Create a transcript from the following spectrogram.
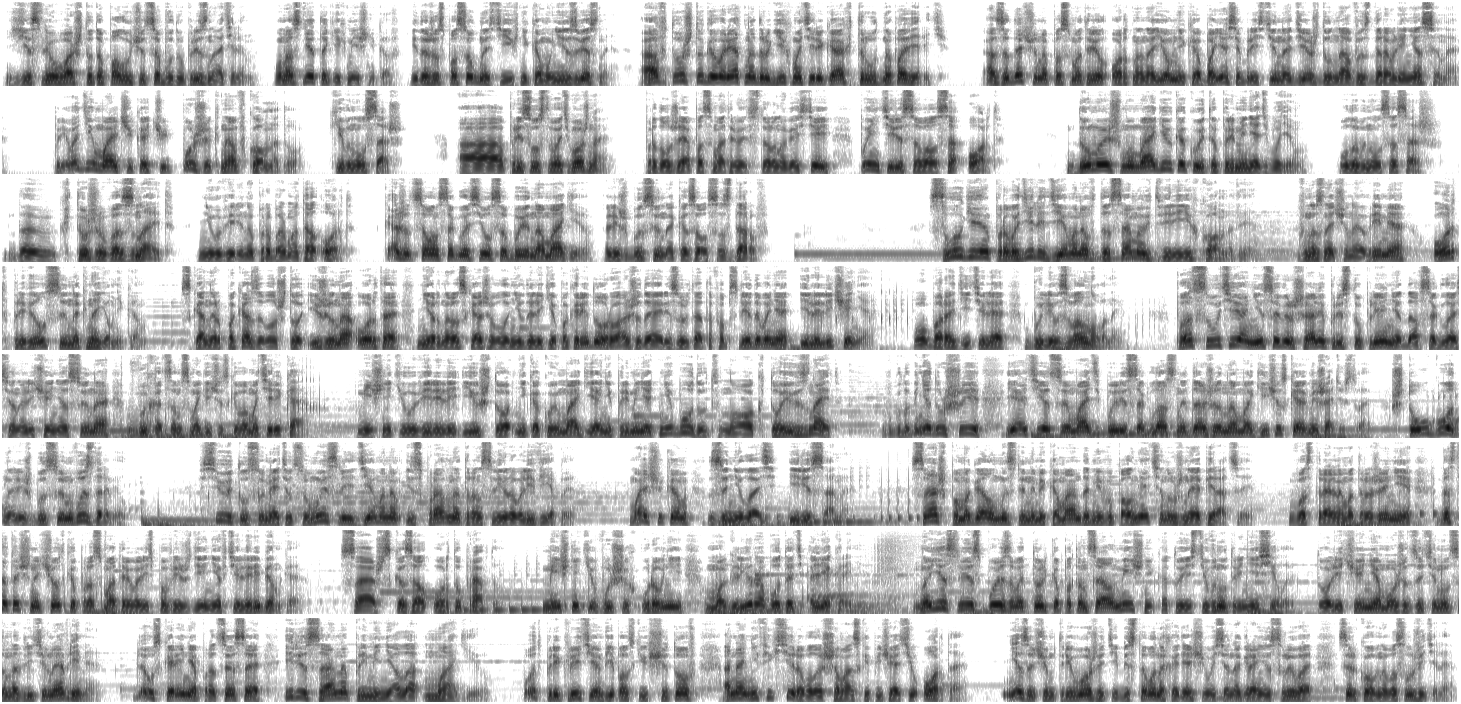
Если у вас что-то получится, буду признателен. У нас нет таких мечников, и даже способности их никому не известны. А в то, что говорят на других материках, трудно поверить. Озадаченно посмотрел Орт на наемника, боясь обрести надежду на выздоровление сына. «Приводи мальчика чуть позже к нам в комнату», – кивнул Саш. «А присутствовать можно?» Продолжая посматривать в сторону гостей, поинтересовался Орт. «Думаешь, мы магию какую-то применять будем?» – улыбнулся Саш. «Да кто же вас знает?» – неуверенно пробормотал Орт. «Кажется, он согласился бы на магию, лишь бы сын оказался здоров». Слуги проводили демонов до самых дверей их комнаты. В назначенное время Орт привел сына к наемникам. Сканер показывал, что и жена Орта нервно расхаживала невдалеке по коридору, ожидая результатов обследования или лечения. Оба родителя были взволнованы. По сути, они совершали преступление, дав согласие на лечение сына выходцам с магического материка. Мечники уверили их, что никакой магии они применять не будут, но кто их знает? В глубине души и отец, и мать были согласны даже на магическое вмешательство. Что угодно, лишь бы сын выздоровел. Всю эту сумятицу мыслей демонам исправно транслировали вепы. Мальчиком занялась Ирисана. Саш помогал мысленными командами выполнять нужные операции. В астральном отражении достаточно четко просматривались повреждения в теле ребенка. Саш сказал Орту правду. Мечники высших уровней могли работать лекарями. Но если использовать только потенциал мечника, то есть внутренние силы, то лечение может затянуться на длительное время – для ускорения процесса Ирисана применяла магию. Под прикрытием виповских щитов она не фиксировалась шаманской печатью Орта. Незачем тревожить и без того находящегося на грани срыва церковного служителя.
